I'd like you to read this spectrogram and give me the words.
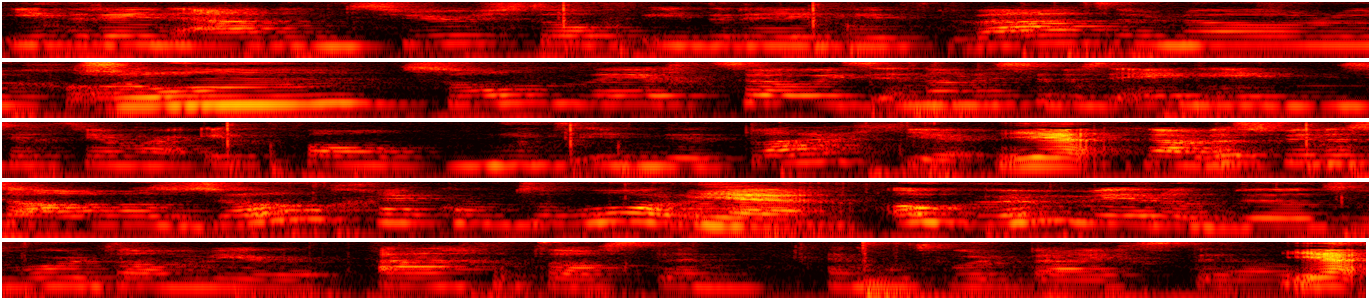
iedereen ademt zuurstof, iedereen heeft water nodig. Zon. Zonlicht, zoiets. En dan is er dus één alien die zegt, ja maar ik val niet in dit plaatje. Ja, Nou, dat vinden ze allemaal zo gek om te horen. Ja. Ook hun wereldbeeld wordt dan weer aangetast en, en moet worden bijgesteld. ja,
